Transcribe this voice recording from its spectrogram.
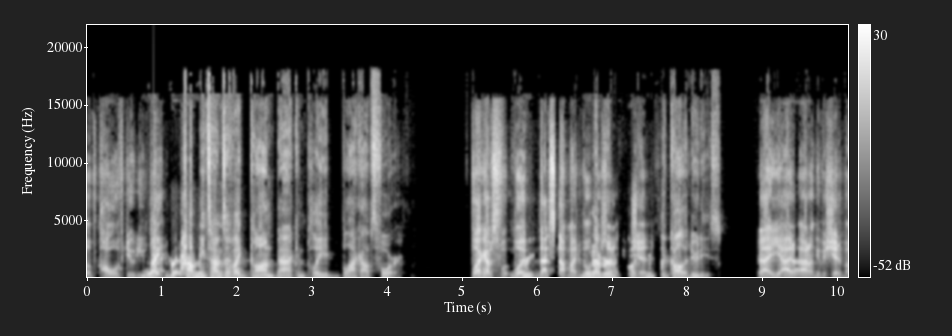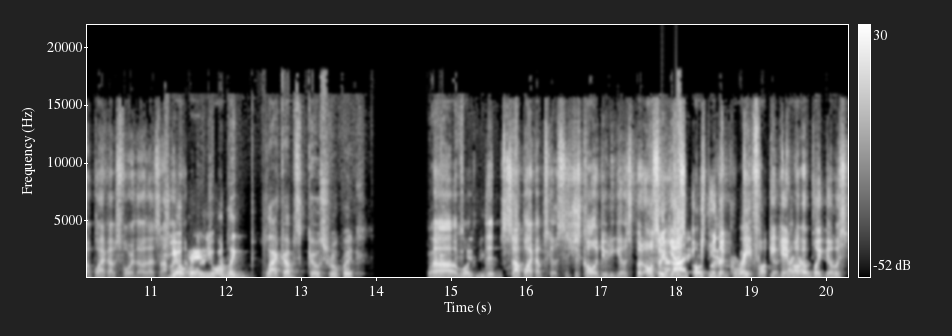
of Call of Duty? right, but how many times have I gone back and played Black Ops Four? Black Ops. Four- Well, Three. that's not my developer. Whatever. So I don't give a fuck- shit. You said Call of Duties. Uh, yeah, I don't, I don't give a shit about Black Ops Four though. That's not. Yo, developer. Brandon, you want to play Black Ops Ghost real quick? Black Uh, Ops, well, excuse me? th- it's not Black Ops Ghost. It's just Call of Duty Ghost. But also, Yeah, yes, I- Ghost was a great fucking game. I I'll go play Ghost.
